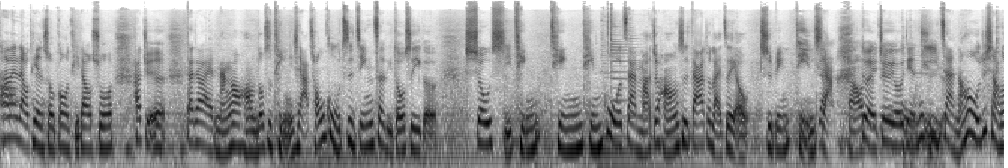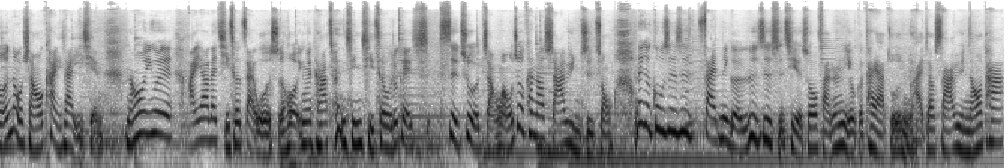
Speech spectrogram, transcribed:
他在聊天的时候跟我提到说，他觉得大家来南澳好像都是停一下，从古至今这里都是一个休息停停停泊站嘛，就好像是大家就来这里要吃冰停一下，对，就有点驿站。然后我就想说，那我想要看一下以前。然后因为阿亚在骑车载我的时候，因为他专心骑车，我就可以四四处的张望。我就有看到沙运之中那个故事是在那个日治时期的时候，反正有个泰雅族的女孩叫沙运，然后她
